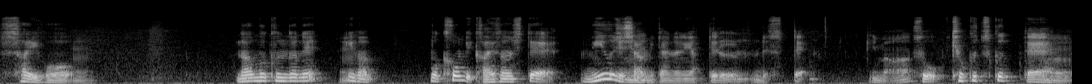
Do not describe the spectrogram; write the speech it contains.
最後、うん。南部君がね、うん。今もうコンビ解散してミュージシャンみたいなのやってるんですって、今？そう。曲作っうて、ん。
